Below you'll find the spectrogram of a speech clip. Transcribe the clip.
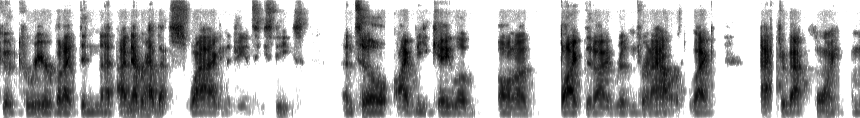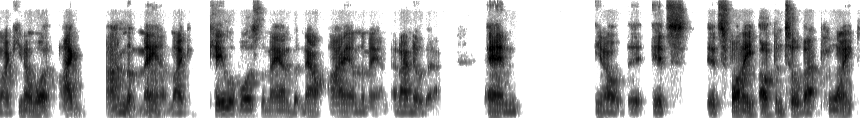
good career, but I didn't. I never had that swag in the GNCC series until I beat Kailub on a bike that I had ridden for an hour. Like after that point, I'm like, you know what? I I'm the man. Like Kailub was the man, but now I am the man, and I know that. And you know, it, it's it's funny. Up until that point,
